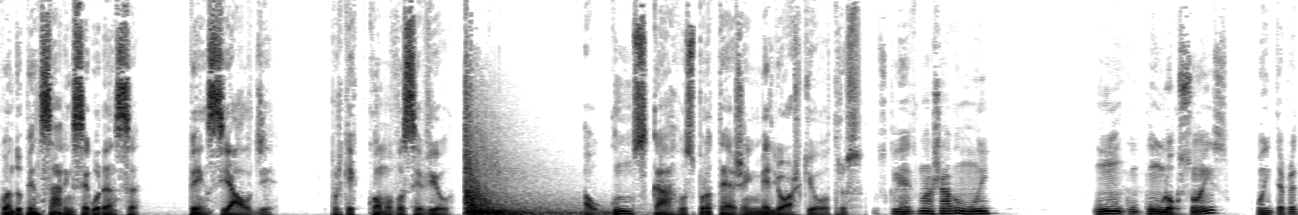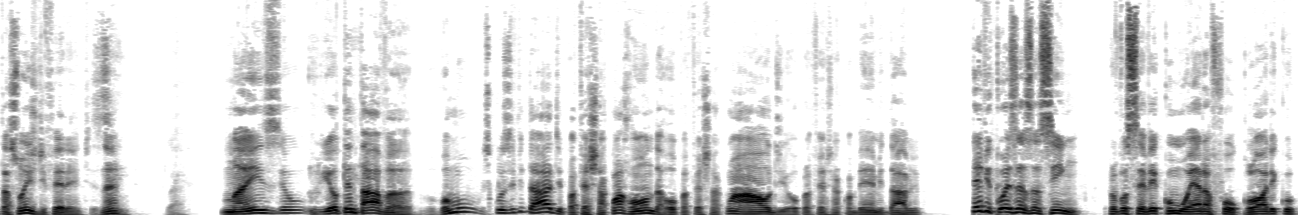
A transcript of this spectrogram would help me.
Quando pensar em segurança, pense Audi. Porque, como você viu, alguns carros protegem melhor que outros. Os clientes não achavam ruim. Um com, com locuções, com interpretações diferentes, né? Sim. Mas eu, eu tentava, vamos exclusividade para fechar com a Honda, ou para fechar com a Audi, ou para fechar com a BMW. Teve coisas assim, para você ver como era folclórico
